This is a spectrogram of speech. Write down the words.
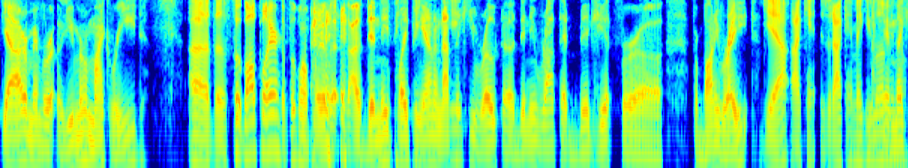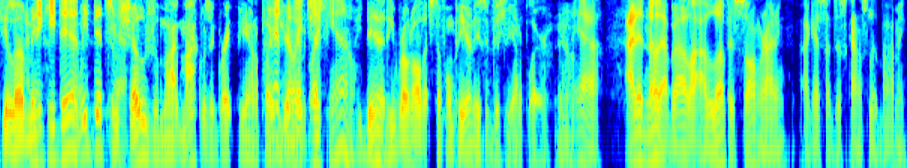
yeah. I remember. Do you remember Mike Reid, Uh, the football player, the football player? That uh, didn't he play piano? And I he- think he wrote. Uh, didn't he write that big hit for uh, for Bonnie Raitt? Yeah, I can't. Is it I can't make you love I Can't me? make you love me. I think he did. And we did some Yeah. shows with Mike. Mike was a great piano player. didn't Did you know he played piano. He did. He wrote all that stuff on piano. He's a good piano player. Yeah. Yeah, I didn't know that, but I I love his songwriting. I guess I just kind of slipped by me.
